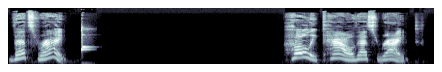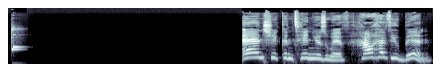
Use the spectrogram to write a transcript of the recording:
That's right. Holy cow, that's right. And she continues with, How have you been?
